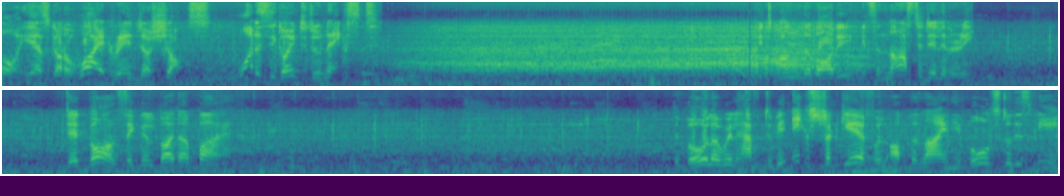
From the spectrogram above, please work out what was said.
Oh, he has got a wide range of shots. What is he going to do next? Hit on the body. It's a nasty delivery. Dead ball signaled by the umpire. The bowler will have to be extra careful of the line he bowls to this field.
